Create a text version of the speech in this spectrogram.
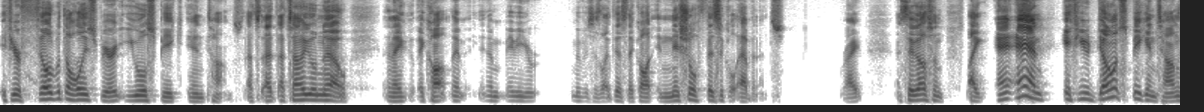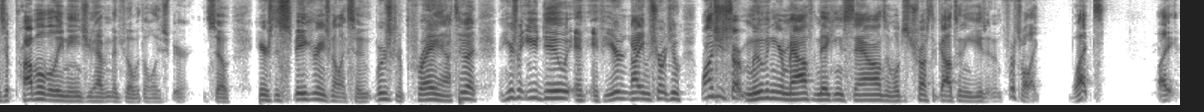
If you're filled with the Holy Spirit, you will speak in tongues. That's, that's how you'll know. And they, they call it, maybe your movie says like this, they call it initial physical evidence, right? And so listen, like, and, and, if you don't speak in tongues, it probably means you haven't been filled with the Holy Spirit. And so here's the speaker, and he's going like, so we're just going to pray, and I'll tell you what, and here's what you do. If, if you're not even sure what to do, why don't you start moving your mouth and making sounds, and we'll just trust that God's going to use it. And first of all, like, what? Like,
